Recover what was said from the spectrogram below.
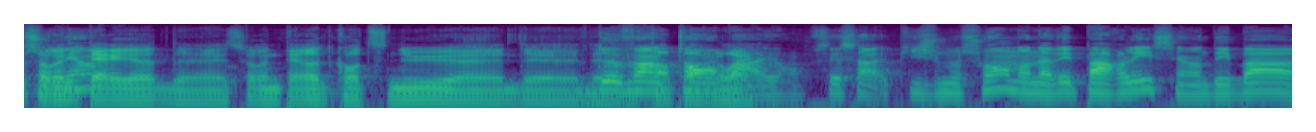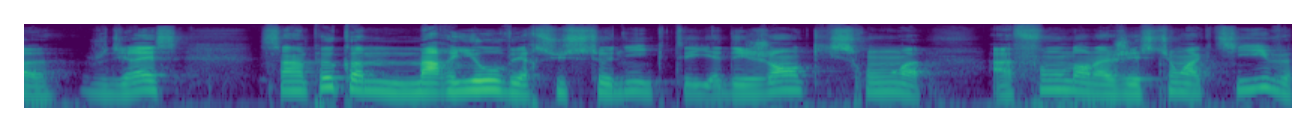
sur, une période, euh, sur une période continue euh, de, de, 20 ans, par exemple. C'est ça. Et puis je me souviens, on en avait parlé, c'est un débat, euh, je dirais, c'est un peu comme Mario versus Sonic. Il y a des gens qui seront à fond dans la gestion active.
